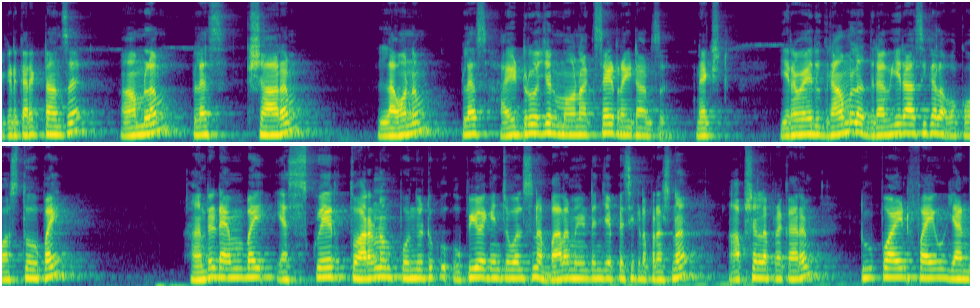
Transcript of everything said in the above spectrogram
ఇక్కడ కరెక్ట్ ఆన్సర్ ఆమ్లం ప్లస్ క్షారం లవణం plus hydrogen monoxide right answer next ఇరవై ఐదు గ్రాముల ద్రవ్యరాశి గల ఒక వస్తువుపై hundred m by s square త్వరణం పొందుటకు ఉపయోగించవలసిన బలం ఏంటని చెప్పేసి ఇక్కడ ప్రశ్న. ఆప్షన్ల ప్రకారం two point five N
